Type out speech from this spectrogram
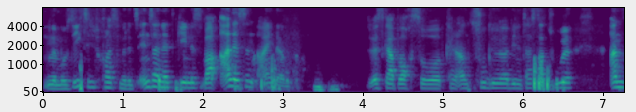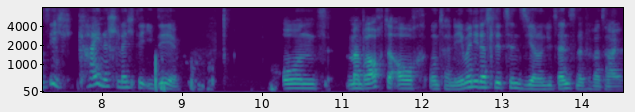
eine Musik, du konntest mit ins Internet gehen, es war alles in einem. Es gab auch so, keine Ahnung, Zubehör wie eine Tastatur. An sich keine schlechte Idee. Und man brauchte auch Unternehmen, die das lizenzieren und Lizenzen dafür verteilen.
